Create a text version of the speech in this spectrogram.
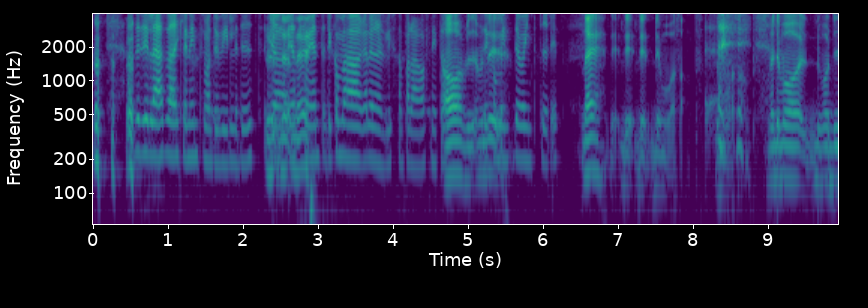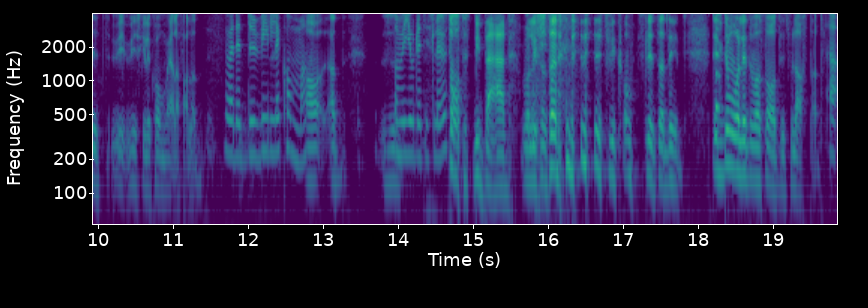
Alltså det lät verkligen inte som att du ville dit. Jag, Nej, jag skojar inte, du kommer höra det när du lyssnar på det här avsnittet. Ja, det, in, det var inte tydligt. nej, det, det, det, det må vara sant. Det må vara sant. Men det var, det var dit vi, vi skulle komma i alla fall. Att, Det var det du ville komma. ja, att, Som vi gjorde till slut. Statiskt be bad var liksom så här, dit vi kom till slut. Att det, det är dåligt att vara statiskt belastad. Ja.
